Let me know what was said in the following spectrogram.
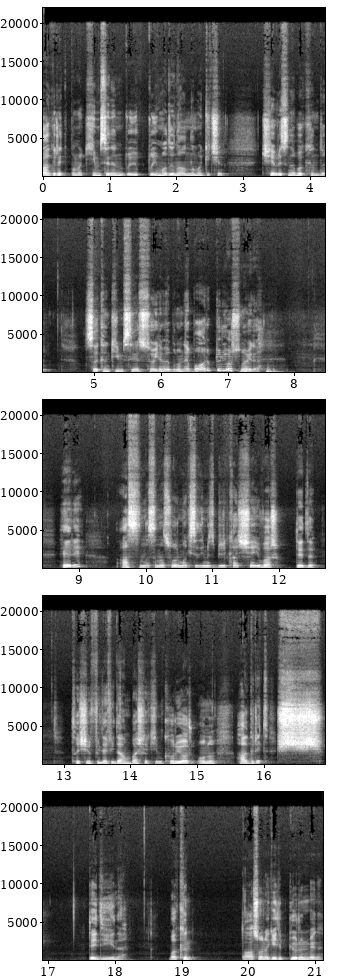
Hagrid bunu kimsenin duyup duymadığını anlamak için çevresine bakındı. Sakın kimseye söyleme bunu ne bağırıp duruyorsun öyle. Harry aslında sana sormak istediğimiz birkaç şey var dedi. Taşı Fluffy'den başka kim koruyor? Onu Hagrid şşş dedi yine. Bakın daha sonra gelip görün beni.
